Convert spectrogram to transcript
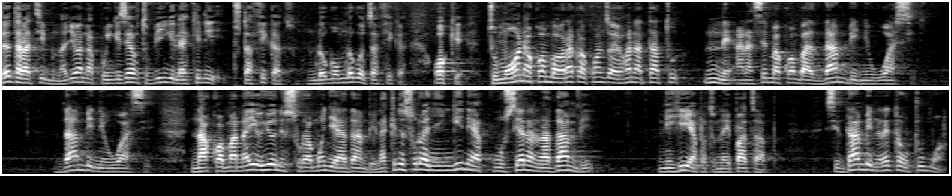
Tee taratibu. Najua na kuingizia vitu vingi lakini tutafika tu. Mdogo mdogo tutafika. Okay. Tumeona kwamba waraka wa kwanza wa yohana tatu nne anasema kwamba dhambi ni uasi dhambi ni uwasi na kwa maana hiyo hiyo ni sura moja ya dhambi. Lakini sura nyingine ya kuhusiana na dhambi ni hii hapa tunaipata hapa. Si dhambi inaleta utumwa.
